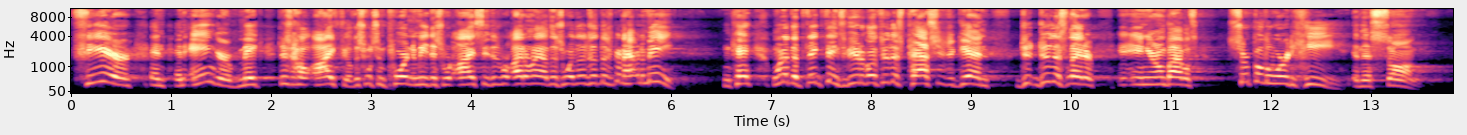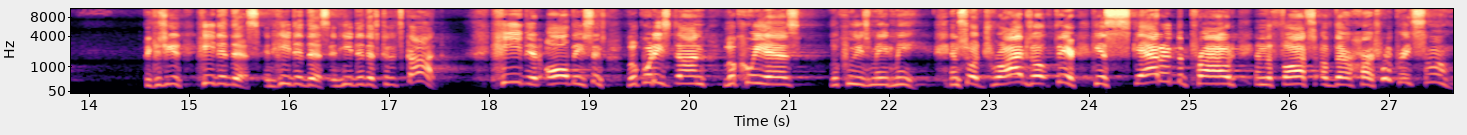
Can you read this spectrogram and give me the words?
Fear and, and anger make this is how I feel. This is what's important to me. This is what I see. This is what I don't have. This is what this is going to happen to me. Okay? One of the big things, if you were to go through this passage again, do, do this later in your own Bibles, circle the word he in this song. Because he did this, and he did this, and he did this, because it's God. He did all these things. Look what he's done. Look who he is. Look who he's made me. And so it drives out fear. He has scattered the proud in the thoughts of their hearts. What a great song.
